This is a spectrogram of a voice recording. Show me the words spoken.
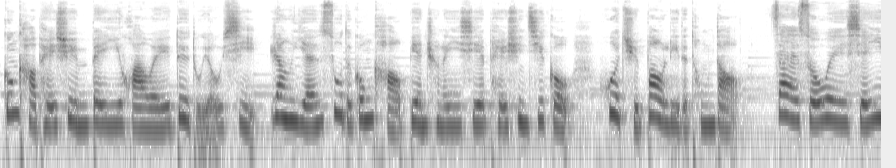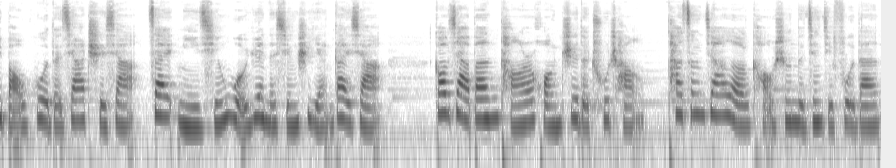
公考培训被异化为对赌游戏，让严肃的公考变成了一些培训机构获取暴利的通道。在所谓协议保过的加持下，在你情我愿的形式掩盖下，高价班堂而皇之的出场，它增加了考生的经济负担。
